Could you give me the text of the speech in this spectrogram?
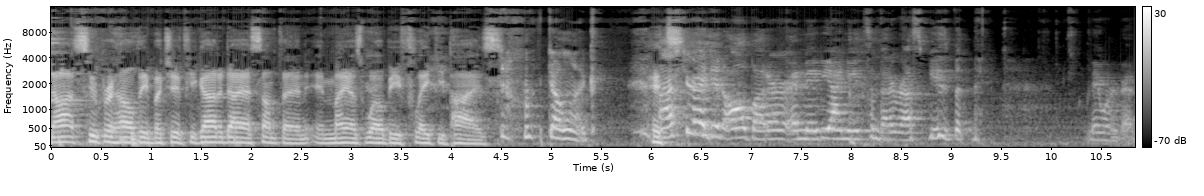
Not super healthy, but if you gotta die of something, it might as well be flaky pies. Don't look. It's, Last year I did all butter, and maybe I need some better recipes, but they weren't good.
